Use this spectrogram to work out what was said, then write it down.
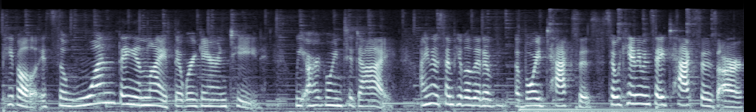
People, it's the one thing in life that we're guaranteed. We are going to die. I know some people that avoid taxes, so we can't even say taxes are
